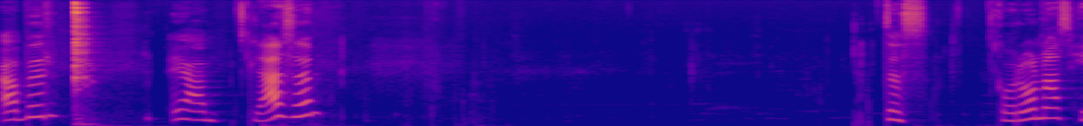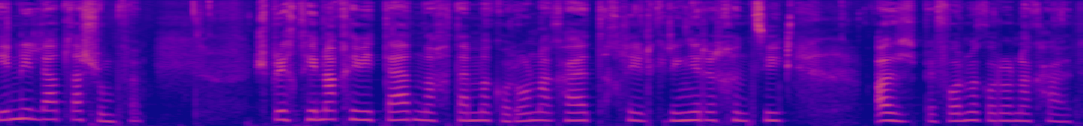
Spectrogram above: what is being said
Aber, ja, gelesen, dass Corona das Hirn lässt schrumpfen Sprich, die Hirnaktivität, nachdem man Corona hatte, ein bisschen geringer kann sein als bevor man Corona hatte.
